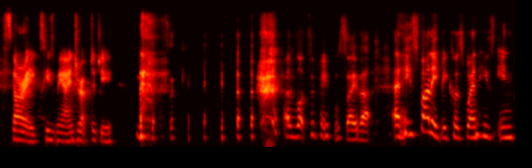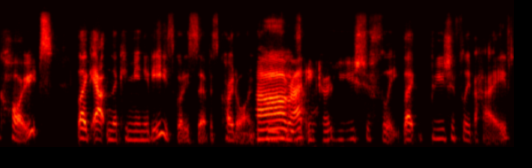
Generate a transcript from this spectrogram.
Sorry, excuse me, I interrupted you. And lots of people say that. And he's funny because when he's in coat, like out in the community, he's got his service coat on. Ah, is right. Beautifully, like beautifully behaved.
